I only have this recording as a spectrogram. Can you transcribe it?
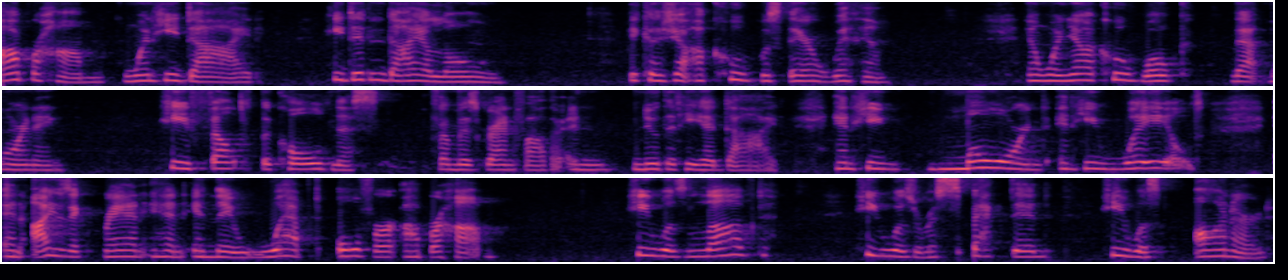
Abraham, when he died, he didn't die alone because Yaakub was there with him. And when Yaakub woke that morning, he felt the coldness from his grandfather and knew that he had died. And he mourned and he wailed. And Isaac ran in and they wept over Abraham. He was loved, he was respected, he was honored.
